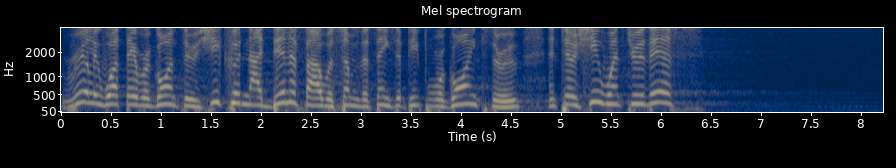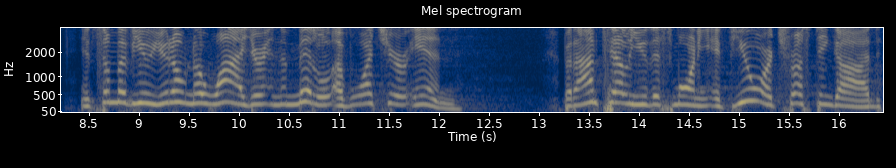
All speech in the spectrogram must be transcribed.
really what they were going through. She couldn't identify with some of the things that people were going through until she went through this. And some of you, you don't know why you're in the middle of what you're in. But I'm telling you this morning, if you are trusting God,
